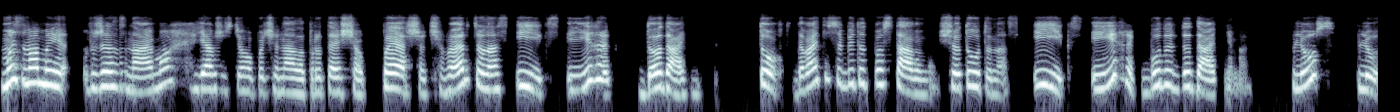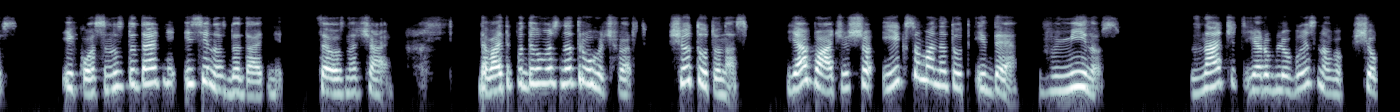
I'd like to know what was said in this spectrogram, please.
Ми з вами вже знаємо, я вже з цього починала про те, що перша чверть у нас і х, і y додатні. Тобто, давайте собі тут поставимо, що тут у нас і х, і y будуть додатніми. Плюс, плюс. І косинус додатній, і синус додатній. Це означає. Давайте подивимось на другу чверть. Що тут у нас? Я бачу, що х у мене тут іде в мінус. Значить, я роблю висновок, що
